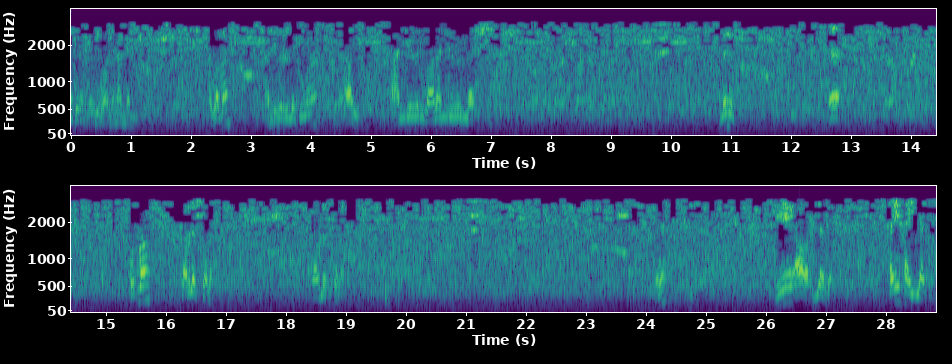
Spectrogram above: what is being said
ነገር እንቀይረዋለን። አንዳንድ ተባባን አንድ ብር ለጁሙዓ አቤት አንድ ብር ባለ ብር ላይ እ ኹጥባ ቀብለ ሶላት ቀብለ ሶላት ይሄ አዎ ይያዛል። ሰይፍ አይያዝም።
